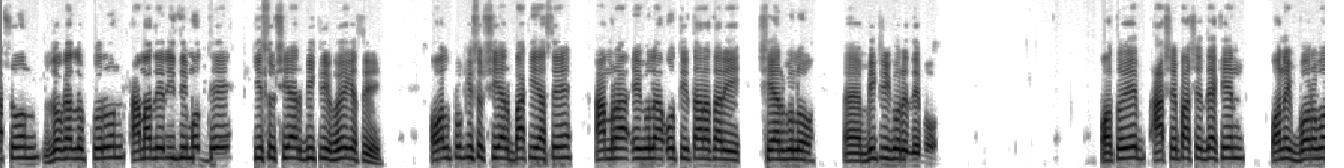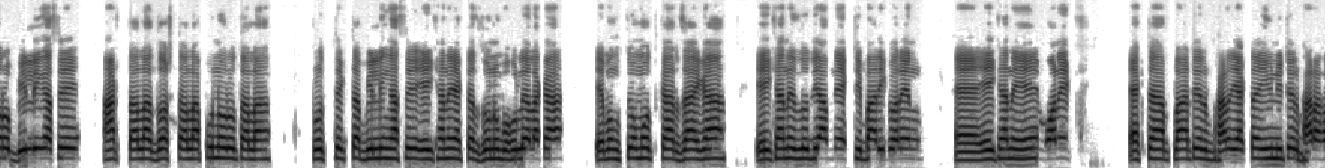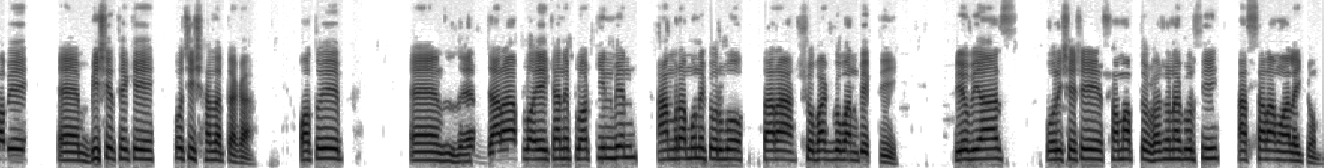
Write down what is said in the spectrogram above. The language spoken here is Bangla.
আসুন, যোগাযোগ করুন। আমাদের ইতিমধ্যে কিছু শেয়ার বিক্রি হয়ে গেছে। অল্প কিছু শেয়ার বাকি আছে। আমরা এগুলা অতি তাড়াতাড়ি শেয়ারগুলো বিক্রি করে দেব। অতএব আশেপাশে দেখেন, অনেক বড় বড় বিল্ডিং আছে। আটতলা, দশতলা পনেরো তলা প্রত্যেকটা বিল্ডিং আছে। এইখানে একটা জনবহুল এলাকা এবং চমৎকার জায়গা। এইখানে যদি আপনি একটি বাড়ি করেন এইখানে অনেক একটা ফ্ল্যাটের ভাড়া, একটা ইউনিটের ভাড়া হবে বিশে থেকে পঁচিশ হাজার টাকা। অতএব যারা এইখানে প্লট কিনবেন, আমরা মনে করব তারা সৌভাগ্যবান ব্যক্তি। প্রিয় বিয়ার্স পরিশেষে সমাপ্ত ঘোষণা করছি। আসসালামু আলাইকুম।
